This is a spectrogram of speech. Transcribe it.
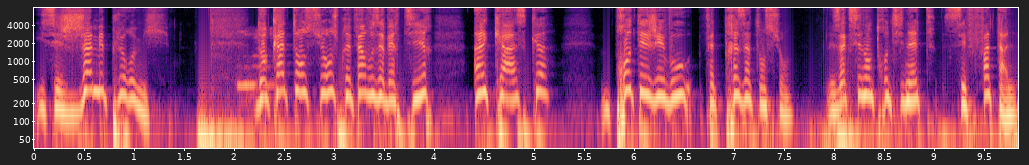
Il s'est jamais plus remis. Donc attention, je préfère vous avertir. Un casque, protégez-vous, faites très attention. Les accidents de trottinette, c'est fatal.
